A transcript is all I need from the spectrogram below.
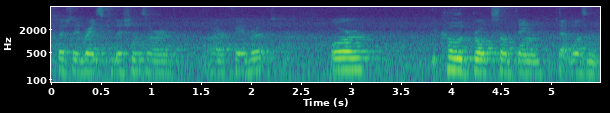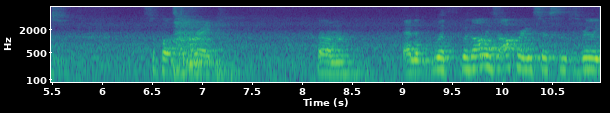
especially race conditions are our favorite, or the code broke something that wasn't supposed to break. Um, and with, with all these operating systems, it's really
